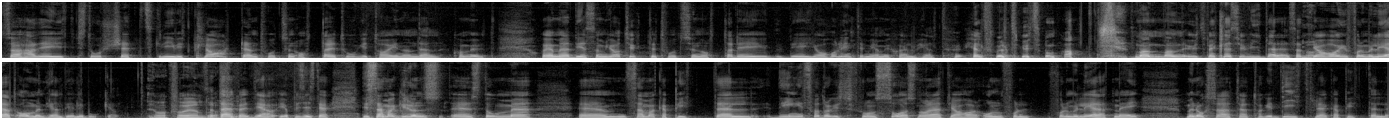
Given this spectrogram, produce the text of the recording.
Så hade jag i stort sett skrivit klart den 2008. Det tog ett tag innan den kom ut. Och jag menar, det som jag tyckte 2008, det är ju, det, jag håller inte med mig själv helt, helt fullt ut om att man, man utvecklas ju vidare. Så jag har ju formulerat om en hel del i boken. Ja, man förändras så därför, det, ja, precis, det, det, är samma grundstomme, eh, samma kapitel. Det är inget som har dragits ifrån så, snarare att jag har omformulerat mig. Men också att jag har tagit dit flera kapitel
